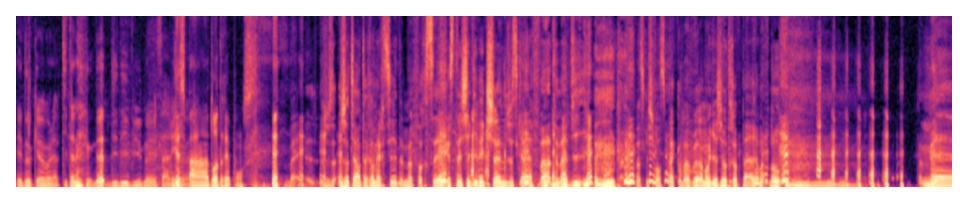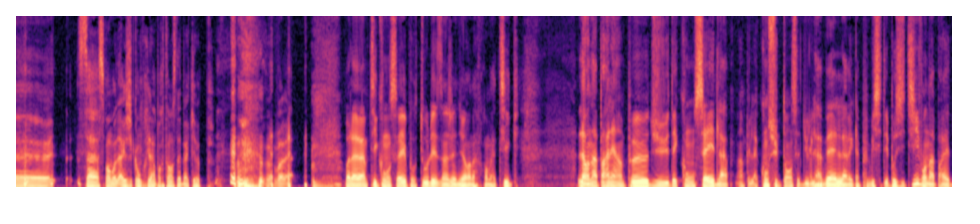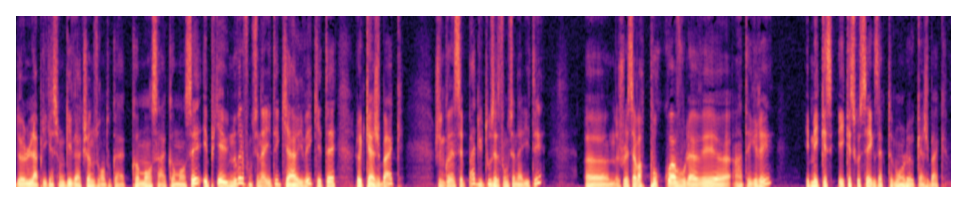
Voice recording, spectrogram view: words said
Et donc, euh, voilà, petite anecdote du début, mais ça arrive. Gaspard a un droit de réponse. Bah, je, je tiens à te remercier de me forcer à rester chez Givection jusqu'à la fin de ma vie. Parce que je pense pas qu'on va vouloir m'engager autre part maintenant. Mais c'est à ce moment-là que j'ai compris l'importance des backups. voilà. Voilà, un petit conseil pour tous les ingénieurs en informatique. Là, on a parlé un peu des conseils, de la, un peu de la consultance et du label avec la publicité positive. On a parlé de l'application Give Actions, ou en tout cas comment ça a commencé. Et puis, il y a une nouvelle fonctionnalité qui est arrivée, qui était le cashback. Je ne connaissais pas du tout cette fonctionnalité. Euh, je voulais savoir pourquoi vous l'avez euh, intégrée. Et, et qu'est-ce que c'est exactement le cashback?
